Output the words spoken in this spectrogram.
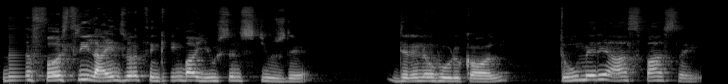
the first three lines were thinking about you since Tuesday. Didn't know who to call. Tu mere aas paas nahi.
